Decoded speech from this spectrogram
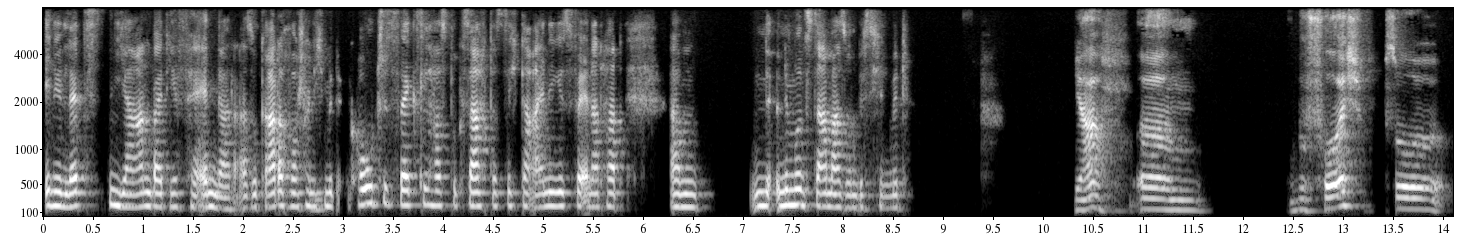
in den letzten Jahren bei dir verändert? Also gerade auch wahrscheinlich mit dem Coacheswechsel hast du gesagt, dass sich da einiges verändert hat. Ähm, nimm uns da mal so ein bisschen mit. ja ähm, bevor ich so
